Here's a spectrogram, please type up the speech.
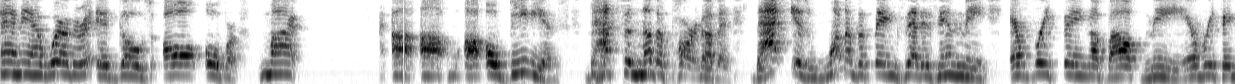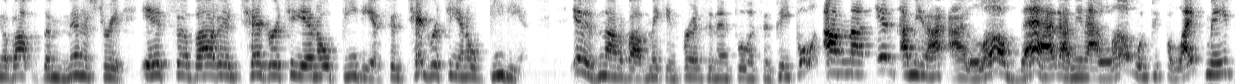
And whether it goes all over my uh, uh, uh, obedience. That's another part of it. That is one of the things that is in me. Everything about me, everything about the ministry, it's about integrity and obedience, integrity and obedience. It is not about making friends and influencing people. I'm not in, I mean, I, I love that. I mean, I love when people like me,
